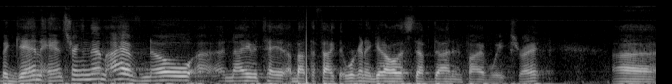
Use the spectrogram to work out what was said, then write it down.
begin answering them, I have no uh, naivete about the fact that we're going to get all this stuff done in five weeks, right? Uh,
